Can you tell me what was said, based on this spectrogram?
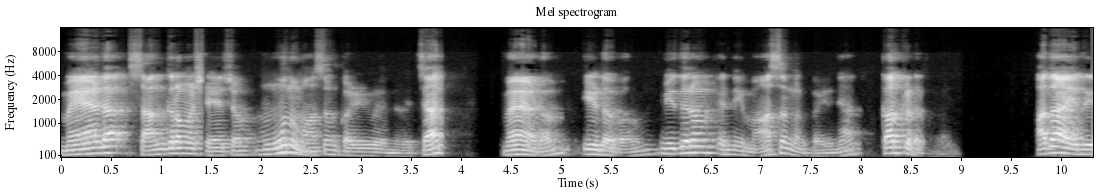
മേട സംക്രമ ശേഷം മൂന്ന് മാസം കഴിയുക എന്ന് വെച്ചാൽ മേടം ഇടവം മിഥുനം എന്നീ മാസങ്ങൾ കഴിഞ്ഞാൽ കർക്കിടകം അതായത്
